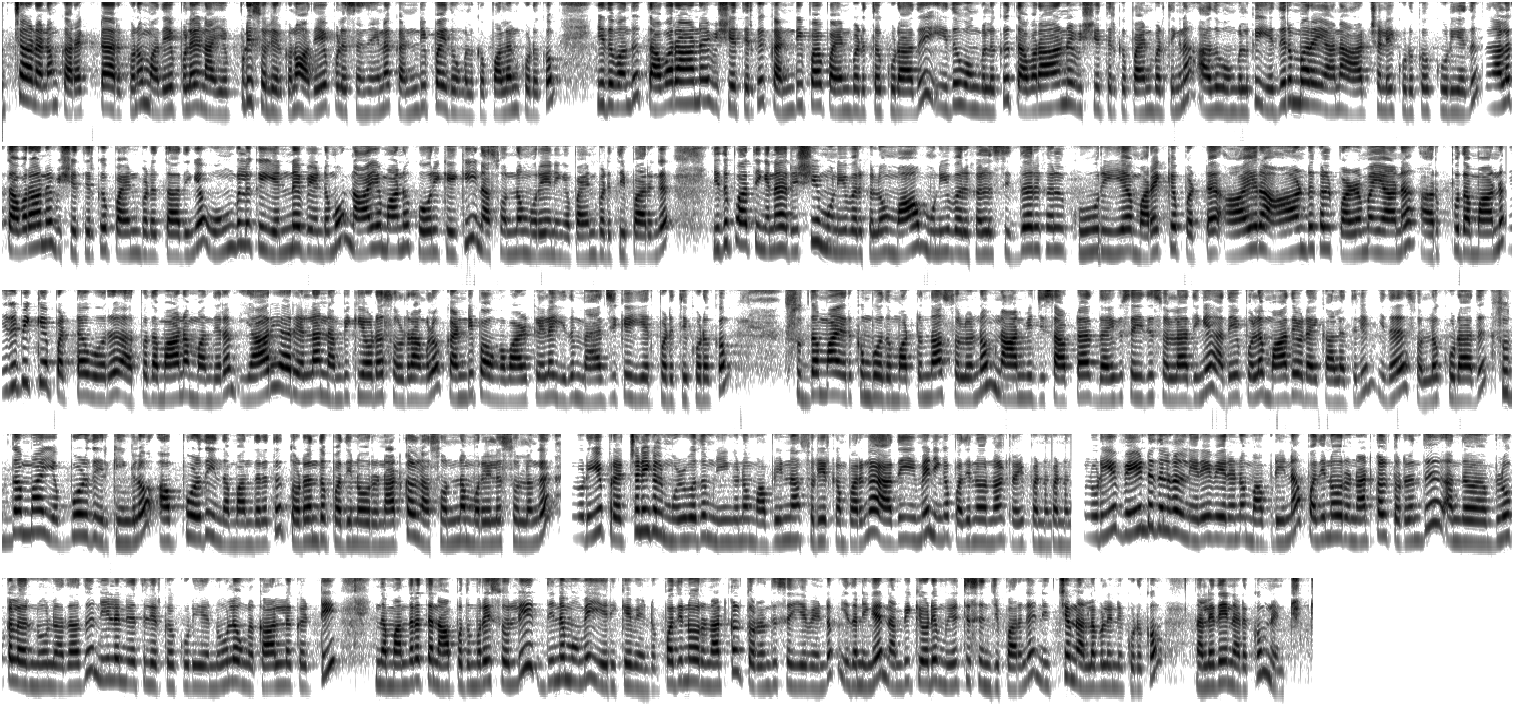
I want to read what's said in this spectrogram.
உச்சாரணம் கரெக்டாக இருக்கணும். அதே போல் நான் எப்படி சொல்லியிருக்கணும் அதே போல் செஞ்சீங்கன்னா கண்டிப்பாக இது உங்களுக்கு பலன் கொடுக்கும். இது வந்து தவறான விஷயத்திற்கு கண்டிப்பாக பயன்படுத்தக்கூடாது. இது உங்களுக்கு தவறான விஷயத்திற்கு பயன்படுத்திங்கன்னா அது உங்களுக்கு எதிர்மறையான ஆற்றலை கொடுக்க கூடியது அதனால் தவறான விஷயத்திற்கு பயன்படுத்தாதீங்க. உங்களுக்கு என்ன வேண்டுமோ நியாயமான கோரிக்கைக்கு நான் சொன்ன முறையை நீங்கள் பயன்படுத்தி பாருங்கள் இது பார்த்தீங்கன்னா ரிஷி முனிவர்களும் மா முனிவர்கள் சித்தர்கள் கூறிய மறைக்கப்பட்ட ஆயிரம் ஆண்டுகள் பழமையான அற்புதமான நிரூபிக்கப்பட்ட ஒரு அற்புதமான மந்திரம். யார் யார் எல்லாம் நம்பிக்கையோடு சொல்கிறாங்களோ கண்டிப்பாக அவங்க வாழ்க்கையில் இது மேஜிக்கை ஏற்படுத்தி கொடுக்கும். சுத்தமாக இருக்கும்போது மட்டும்தான் சொல்லணும். நான்வெஜ் சாப்பிட்டா தயவு செய்து சொல்லாதீங்க. அதே போல் மாதவிடாய் காலத்திலையும் இதை சொல்லக்கூடாது. சுத்தமாக எப்பொழுது இருக்கீங்களோ அப்பொழுது இந்த மந்திரத்தை தொடர்ந்து பதினோரு நாட்கள் நான் சொன்ன முறையில் சொல்லுங்கள் உங்களுடைய பிரச்சனைகள் முழுவதும் நீங்கணும் அப்படின்னு நான் சொல்லியிருக்கேன் பாருங்கள் அதையுமே நீங்கள் பதினோரு நாள் ட்ரை பண்ண பண்ணுங்க. உங்களுடைய வேண்டுதல்கள் நிறைவேறணும் அப்படின்னா பதினோரு நாட்கள் தொடர்ந்து அந்த ப்ளூ கலர் நூல் அதாவது நீல நிறத்தில் இருக்கக்கூடிய நூலை உங்கள் காலில் கட்டி இந்த மந்திரத்தை நாற்பது முறை சொல்லி தினமுமே எரிக்க வேண்டும். பதினோரு நாட்கள் தொடர்ந்து செய்ய வேண்டும். இதை நீங்கள் நம்பிக்கையோடு முயற்சி செஞ்சு பாருங்கள் நிச்சயம் நல்ல பலனை கொடுக்கும். நல்லதே நடக்கும். நன்றி.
